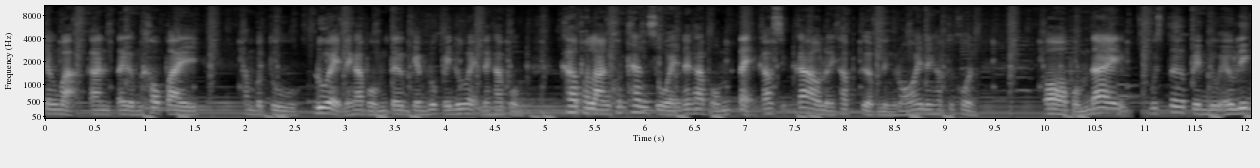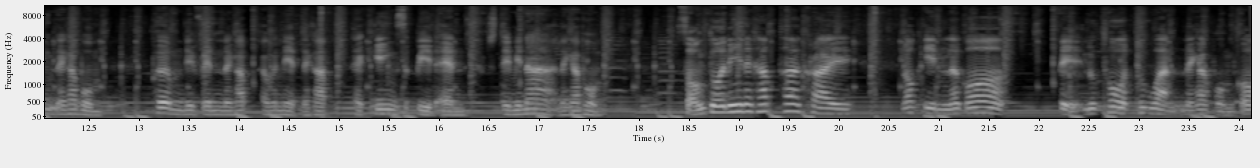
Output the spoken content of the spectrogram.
จังหวะการเติมเข้าไปทำประตูด้วยนะครับผมเติมเกมลุกไปด้วยนะครับผมค่าพลังค่อนข้างสวยนะครับผมแตะ 99 เลยครับเกือบ 100 นะครับทุกคน ก็ผมได้บูสเตอร์เป็นดูเอลลิงนะครับผมเพิ่มดีเฟน s ์นะครับอเวเนตนะครับแท็กกิ้งสปีดแอนด์สเตมินานะครับผม 2 ตัวนี้นะครับถ้าใครล็อกอินแล้วก็ เตะลูกโทษทุกวันนะครับ ผมก็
